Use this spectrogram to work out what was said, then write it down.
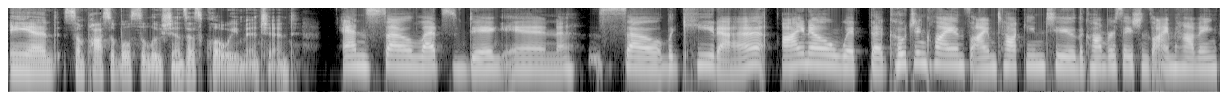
and some possible solutions, as Chloe mentioned. And so let's dig in. So, Lakita, I know with the coaching clients I'm talking to, the conversations I'm having,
